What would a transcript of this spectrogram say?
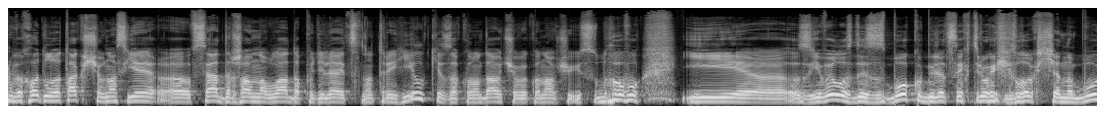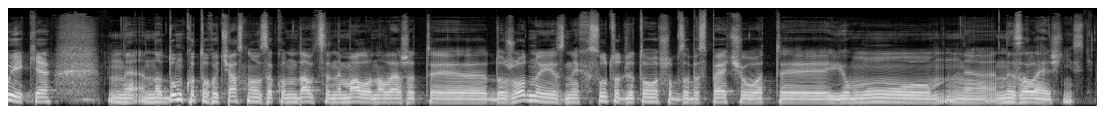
Виходило так, що в нас є е, вся державна влада поділяється на три гілки: законодавчу, виконавчу і судову. І е, з'явилось десь збоку біля цих трьох гілок ще набу, яке, на думку тогочасного законодавця, не мало належати до жодної з них суто для того, щоб забезпечувати йому е, незалежність.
